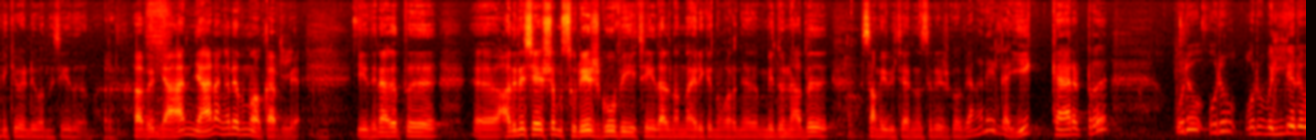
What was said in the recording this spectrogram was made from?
എനിക്ക് വേണ്ടി വന്ന് ചെയ്തു തന്നു അത് ഞാൻ ഞാൻ അങ്ങനെയൊന്നും നോക്കാറില്ല. ഇതിനകത്ത് അതിനുശേഷം സുരേഷ് ഗോപി ചെയ്താൽ നന്നായിരിക്കും എന്ന് പറഞ്ഞ് മിഥുൻ അത് സമീപിച്ചായിരുന്നു സുരേഷ് ഗോപി. അങ്ങനെയില്ല. ഈ ക്യാരക്ടർ ഒരു ഒരു ഒരു വലിയൊരു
